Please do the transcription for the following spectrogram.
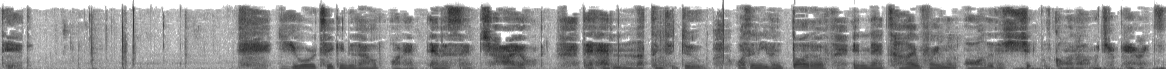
did. You're taking it out on an innocent child that had nothing to do, wasn't even thought of in that time frame when all of this shit was going on with your parents.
